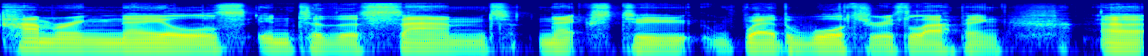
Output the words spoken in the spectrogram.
hammering nails into the sand next to where the water is lapping. Uh,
